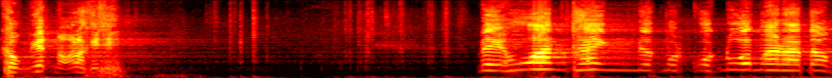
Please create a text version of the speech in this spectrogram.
không biết nó là cái gì. Để hoàn thành được một cuộc đua marathon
